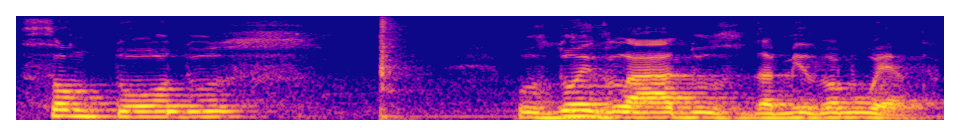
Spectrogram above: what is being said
São todos os dois lados da mesma moeda.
